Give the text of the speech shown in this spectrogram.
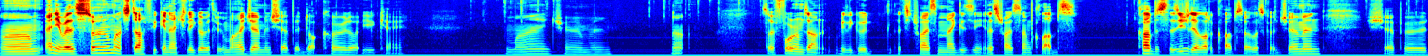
um, anyway, there's so much stuff you can actually go through. mygermanshepherd.co.uk My German... No. So forums aren't really good. Let's try some magazine. Let's try some clubs. Clubs, there's usually a lot of clubs, so let's go German Shepherd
